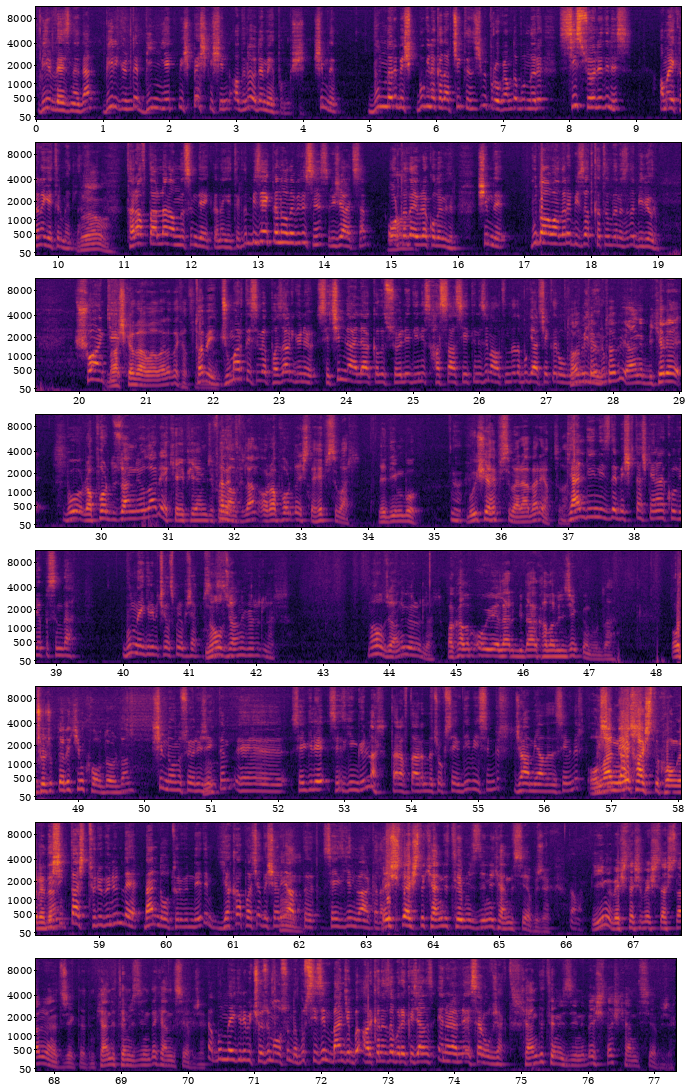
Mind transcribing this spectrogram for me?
bir vezneden bir günde 1075 kişinin adına ödeme yapılmış. Şimdi bunları Beşik bugüne kadar çıktığınız hiçbir programda bunları siz söylediniz ama ekrana getirmediler. Bravo. Taraftarlar anlasın diye ekrana getirdim. Bizi ekrana alabilirsiniz rica etsem. Ortada evrak olabilir. Şimdi bu davalara bizzat katıldığınızı da biliyorum. Şu anki Başka davalara da katılın. tabii cumartesi ve pazar günü seçimle alakalı söylediğiniz hassasiyetinizin altında da bu gerçekler olduğunu Tabii biliyorum. tabii tabii. Yani bir kere bu rapor düzenliyorlar ya KPMG falan Evet. filan. O raporda işte hepsi var. Dediğim bu. Hı. Bu işi hepsi beraber yaptılar. Geldiğinizde Beşiktaş Genel Kurulu yapısında bununla ilgili bir çalışma yapacak Ne mısınız? olacağını görürler. Ne olacağını görürler. Bakalım o üyeler bir daha kalabilecek mi burada? O çocukları kim kovdu oradan? Şimdi onu söyleyecektim. Ee, sevgili Sezgin Gülnar taraftarın da çok sevdiği bir isimdir. Camiada da sevilir. Onlar niye Beşiktaş- kaçtı kongreden? Beşiktaş tribünün de ben de o tribündeydim. Yaka paça dışarıya Hmm. attı Sezgin ve arkadaş. Beşiktaşlı kendi temizliğini kendisi yapacak. Tamam. İyi mi? Beşiktaş'ı Beşiktaşlar yönetecek dedim. Kendi temizliğini de kendisi yapacak. Ya bununla ilgili bir çözüm olsun da bu sizin bence arkanızda bırakacağınız en önemli eser olacaktır. Kendi temizliğini Beşiktaş kendisi yapacak.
